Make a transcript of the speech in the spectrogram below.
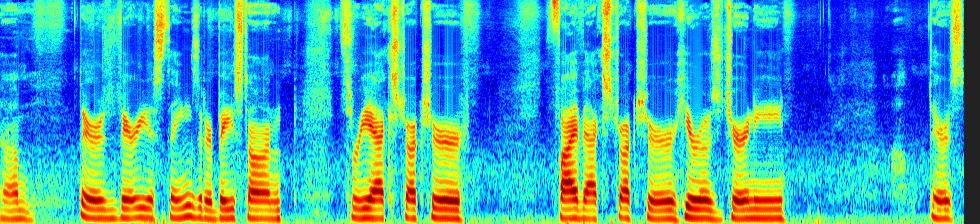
Um, there's various things that are based on three act structure, five act structure, hero's journey. There's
